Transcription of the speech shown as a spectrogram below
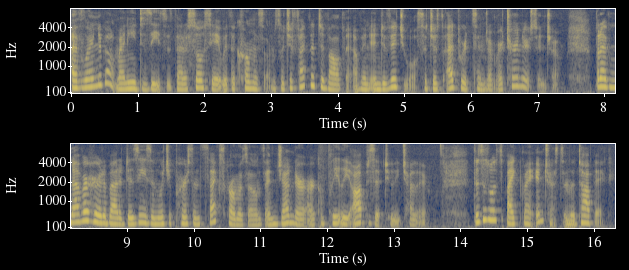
I've learned about many diseases that associate with the chromosomes which affect the development of an individual, such as Edwards syndrome or Turner syndrome, but I've never heard about a disease in which a person's sex chromosomes and gender are completely opposite to each other. This is what spiked my interest in the topic.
